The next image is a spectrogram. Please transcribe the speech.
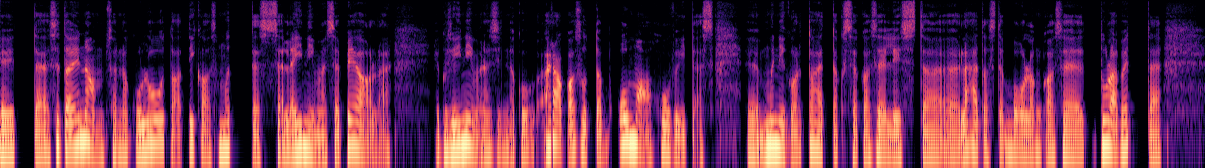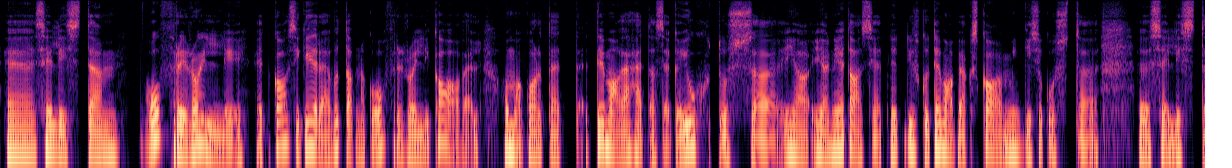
et seda enam sa nagu loodad igas mõttes selle inimese peale. ja kui see inimene sind nagu ära kasutab oma huvides, mõnikord tahetakse ka sellist, lähedaste pool on ka see, tuleb ette sellist ähm, ohvri rolli, et gaasikeeraja võtab nagu ohvri rolli ka veel omakorda, et tema lähedasega juhtus ja, ja nii edasi, et nüüd justkui tema peaks ka mingisugust äh, sellist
